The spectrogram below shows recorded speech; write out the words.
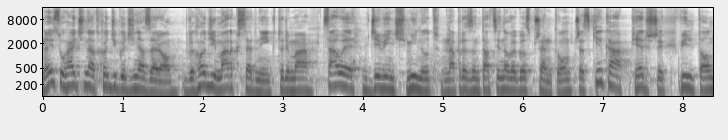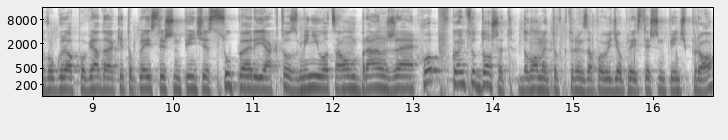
No i słuchajcie, nadchodzi godzina zero. Wychodzi Mark Cerny, który ma całe 9 minut na prezentację nowego sprzętu. Przez kilka pierwszych chwil to on w ogóle opowiada, jakie to PlayStation 5 jest super, jak to zmieniło całą branżę. Chłop w końcu doszedł do momentu, w którym zapowiedział PlayStation 5 Pro.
